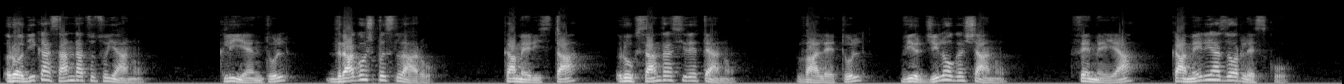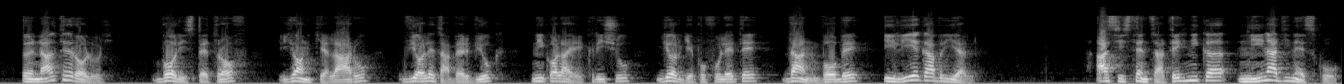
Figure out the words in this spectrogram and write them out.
Rodica Sanda Tuțuianu Clientul Dragoș Păslaru. Camerista Ruxandra Sireteanu. Valetul Virgil Ogășanu. Femeia Camelia Zorlescu. În alte roluri Boris Petrov Ion Chelaru Violeta Berbiuc Nicolae Crișu Gheorghe Pufulete Dan Bobe Ilie Gabriel. Asistența tehnică Nina Dinescu.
